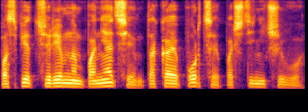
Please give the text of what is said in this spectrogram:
По спецтюремным понятиям такая порция почти ничего.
